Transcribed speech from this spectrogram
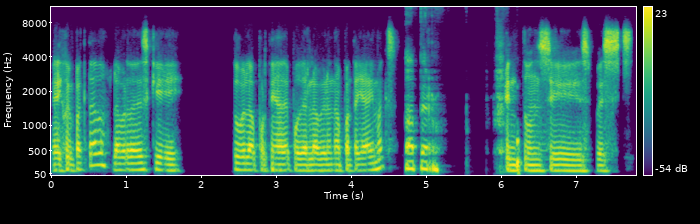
me dejó impactado. La verdad es que tuve la oportunidad de poderla ver en una pantalla IMAX. Ah, perro. Entonces, pues,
